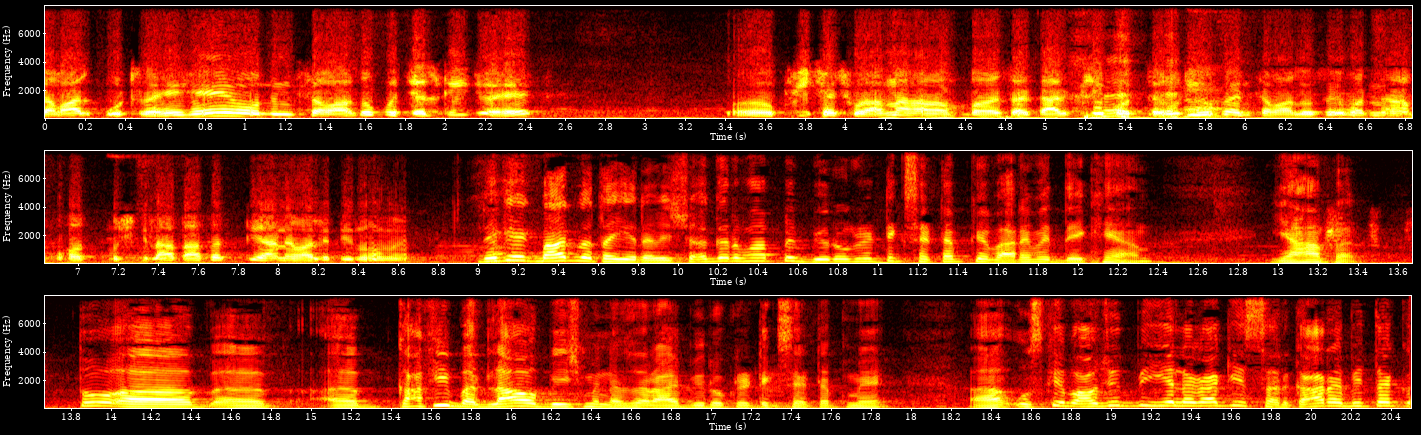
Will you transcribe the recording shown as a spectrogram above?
सवाल उठ रहे हैं और इन सवालों को जल्द ही जो है पीछे छुड़ाना सरकार के लिए बहुत ज़रूरी होगा इन सवालों से वरना बहुत मुश्किल आ सकती है आने वाले दिनों में। देखिए एक बात बताइए रविश अगर वहाँ पे ब्यूरोक्रेटिक सेटअप के बारे में देखें हम यहाँ पर तो काफ़ी बदलाव बीच में नज़र आए ब्यूरोक्रेटिक सेटअप में। आ, उसके बावजूद भी ये लगा कि सरकार अभी तक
